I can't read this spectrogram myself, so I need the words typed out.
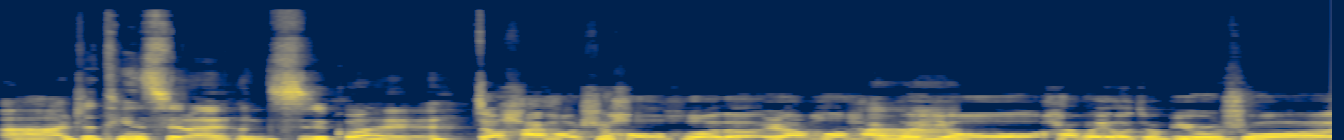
啊，这听起来很奇怪哎。就还好是好喝的，然后还会有、还会有，就比如说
